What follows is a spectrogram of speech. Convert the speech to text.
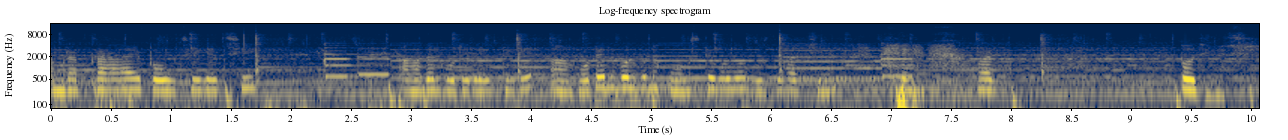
আমরা প্রায় পৌঁছে গেছি আমাদের হোটেলের দিকে। হোটেল বলব না, হোমস্টে বলব, বুঝতে পারছি না। বাট পৌঁছে গেছি।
